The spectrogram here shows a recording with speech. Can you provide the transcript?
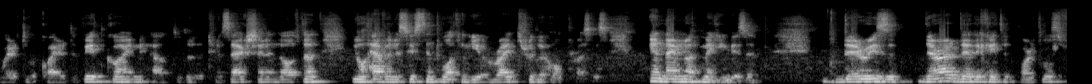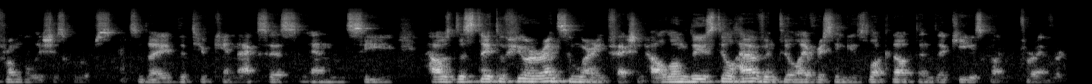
where to acquire the Bitcoin, how to do the transaction and all of that. You'll have an assistant walking you right through the whole process. And I'm not making this up. There is there are dedicated portals from malicious groups groups today that you can access and see how's the state of your ransomware infection. How long do you still have until everything is locked out and the key is gone forever?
